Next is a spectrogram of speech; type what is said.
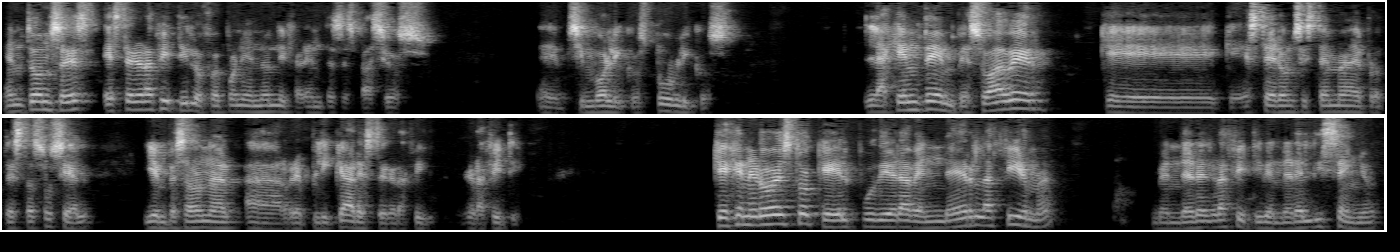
Entonces, este graffiti lo fue poniendo en diferentes espacios eh, simbólicos, públicos. La gente empezó a ver que, este era un sistema de protesta social y empezaron a, replicar este graffiti. ¿Qué generó esto? Que él pudiera vender la firma, vender el graffiti, vender el diseño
